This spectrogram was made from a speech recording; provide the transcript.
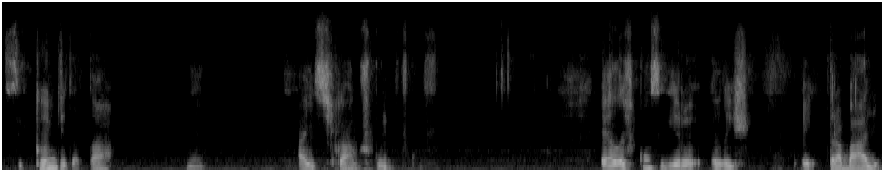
se, candidatar, né? a esses cargos políticos. Elas conseguiram, elas é, trabalham,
